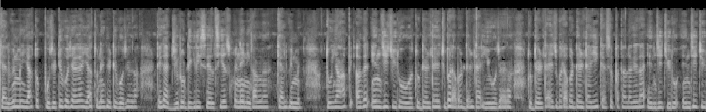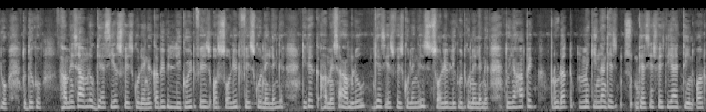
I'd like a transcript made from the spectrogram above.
कैलविन में या तो पॉजिटिव हो जाएगा या तो नेगेटिव हो जाएगा। ठीक है? ज़ीरो डिग्री सेल्सियस में नहीं निकालना है कैलविन में। तो यहाँ पे अगर एन जी ज़ीरो होगा तो डेल्टा एच बराबर डेल्टा ई हो जाएगा। तो डेल्टा एच बराबर डेल्टा ई कैसे पता लगेगा? N G zero N G zero तो देखो, हमेशा हम लोग गैसियस फ़ेज़ को लेंगे। कभी भी लिक्विड फ़ेज़ और सॉलिड फ़ेज़ को नहीं लेंगे। ठीक है? हमेशा हम लोग गैसियस फ़ेज़ को लेंगे सॉलिड लिक्विड को नहीं लेंगे। तो यहाँ पे प्रोडक्ट में कितना गैस, गैसियस फ़ेज़ दिया है? तीन। और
